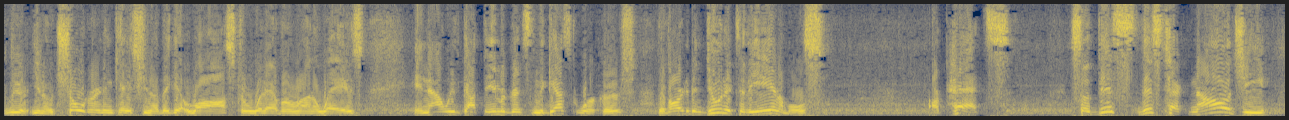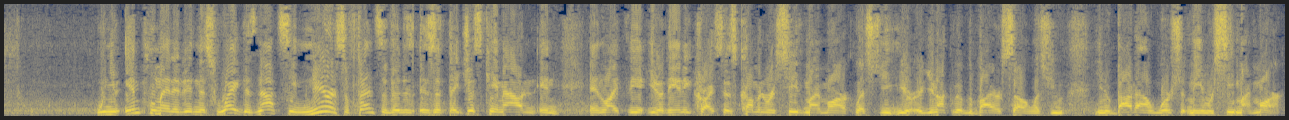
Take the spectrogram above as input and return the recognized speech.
you know, children in case, you know, they get lost or whatever, runaways. And now we've got the immigrants and the guest workers. They've already been doing it to the animals, our pets. So this, this technology when you implement it in this way, does not seem near as offensive as, as if they just came out and, and, and, like the you know the Antichrist says, "Come and receive my mark." Lest you, you're, you're not going to be able to buy or sell unless you you know bow down, and worship me, and receive my mark.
